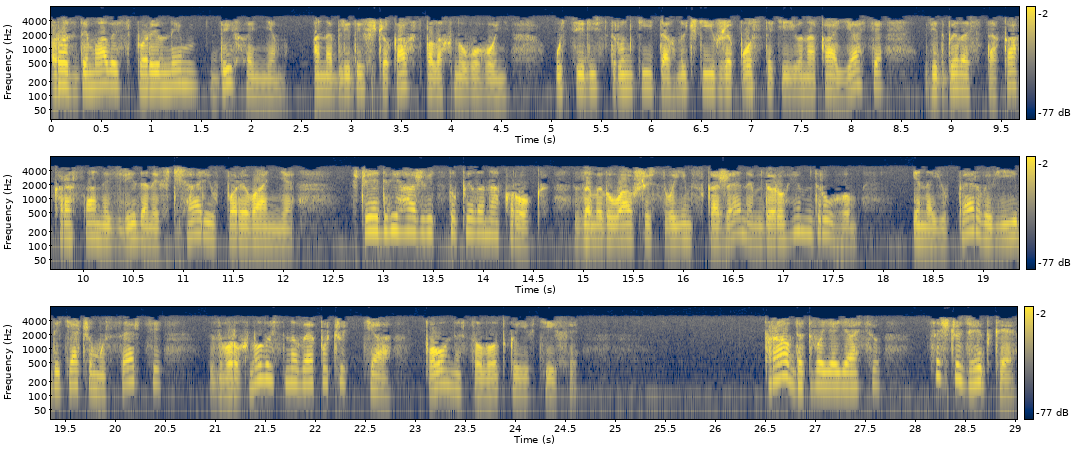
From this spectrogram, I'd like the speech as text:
роздимались поривним диханням, а на блідих щоках спалахнув вогонь. У цілій стрункій та гнучкій вже постаті юнака Яся відбилась така краса незвіданих чарів поривання, що ядвіга ж відступила на крок, замилувавшись своїм скаженим, дорогим другом, і найуперве в її дитячому серці зворухнулось нове почуття, повне солодкої втіхи. Правда твоя, Ясю, це щось гидке.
